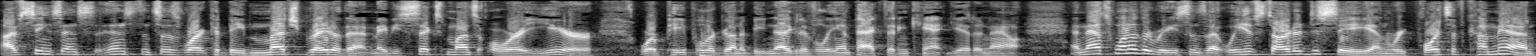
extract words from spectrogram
I've seen instances where it could be much greater than that, maybe six months or a year, where people are going to be negatively impacted and can't get in and out. And that's one of the reasons that we have started to see, and reports have come in,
